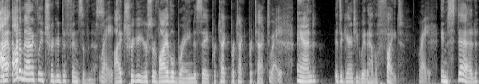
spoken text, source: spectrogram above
I automatically trigger defensiveness. Right. I trigger your survival brain to say protect, protect, protect. Right. And it's a guaranteed way to have a fight. right. Instead,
